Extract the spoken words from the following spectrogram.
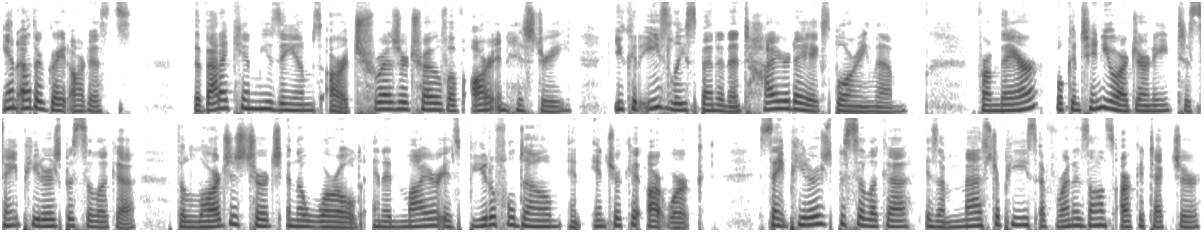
and other great artists. The Vatican museums are a treasure trove of art and history. You could easily spend an entire day exploring them. From there, we'll continue our journey to St. Peter's Basilica, the largest church in the world, and admire its beautiful dome and intricate artwork. St. Peter's Basilica is a masterpiece of Renaissance architecture,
